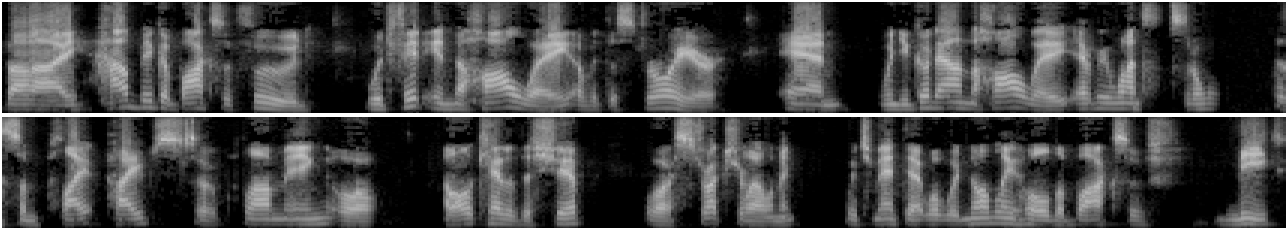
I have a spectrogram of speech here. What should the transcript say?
by how big a box of food would fit in the hallway of a destroyer. And when you go down the hallway, every once in a while, there's some pli- pipes or plumbing or bulkhead of the ship or structural element, which meant that what would normally hold a box of meat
